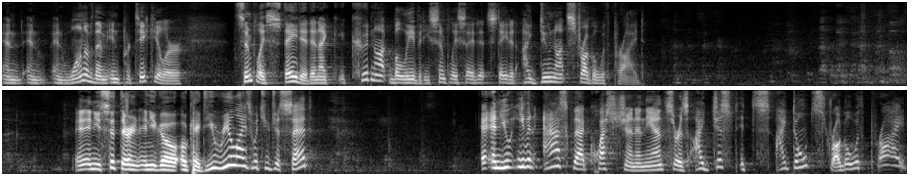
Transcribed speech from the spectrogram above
and, and, and one of them in particular simply stated, and I could not believe it, he simply stated, I do not struggle with pride. And you sit there and you go, okay, do you realize what you just said? And you even ask that question, and the answer is, I just, it's, I don't struggle with pride.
